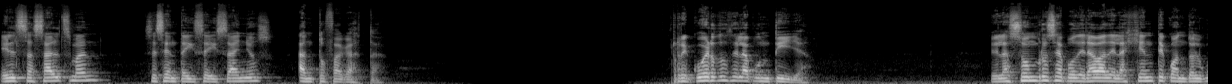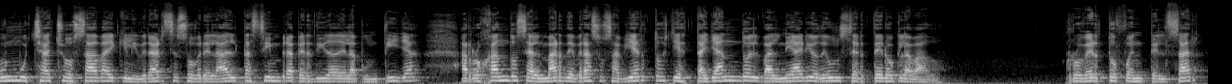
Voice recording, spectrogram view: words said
Elsa Salzman, 66 años, Antofagasta. Recuerdos de la puntilla. El asombro se apoderaba de la gente cuando algún muchacho osaba equilibrarse sobre la alta cimbra perdida de la puntilla, arrojándose al mar de brazos abiertos y estallando el balneario de un certero clavado. Roberto Fuentelsar,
